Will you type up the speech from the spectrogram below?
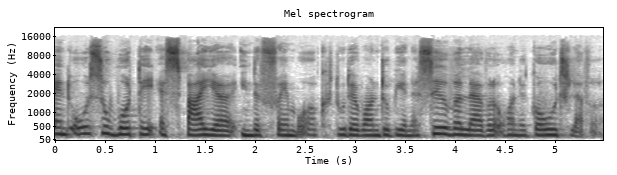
and also what they aspire in the framework. Do they want to be on a silver level or on a gold level?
